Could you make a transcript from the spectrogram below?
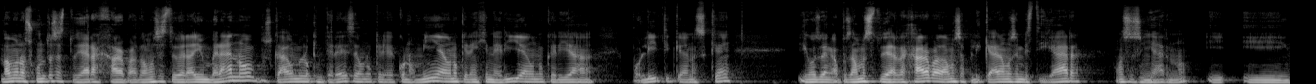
Vámonos juntos a estudiar a Harvard. Vamos a estudiar ahí un verano, pues cada uno lo que interese. Uno quería economía, uno quería ingeniería, uno quería política, no sé qué. Y dijimos, venga, pues vamos a estudiar a Harvard, vamos a aplicar, vamos a investigar, vamos a soñar, ¿no? Y,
